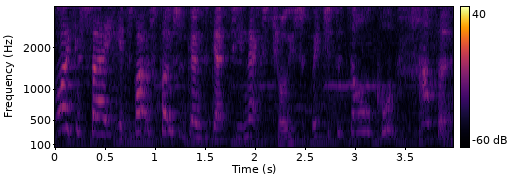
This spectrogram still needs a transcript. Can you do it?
Like I say, it's about as close as we're going to get to your next choice, which is a doll called Havoc.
